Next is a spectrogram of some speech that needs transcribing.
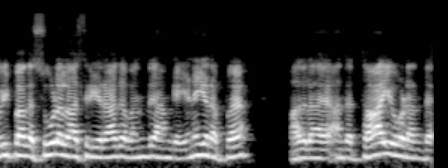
குறிப்பாக சூழல் ஆசிரியராக வந்து அங்க இணைகிறப்ப அதுல அந்த தாயோட அந்த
